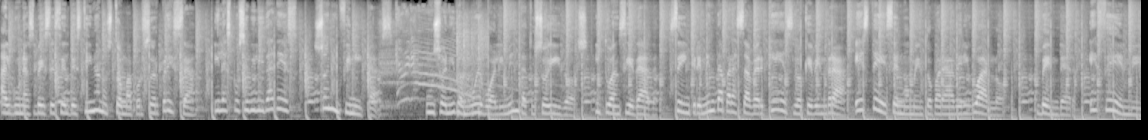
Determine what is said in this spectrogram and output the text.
Algunas veces el destino nos toma por sorpresa y las posibilidades son infinitas. Un sonido nuevo alimenta tus oídos y tu ansiedad se incrementa para saber qué es lo que vendrá. Este es el momento para averiguarlo. Vender FM,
